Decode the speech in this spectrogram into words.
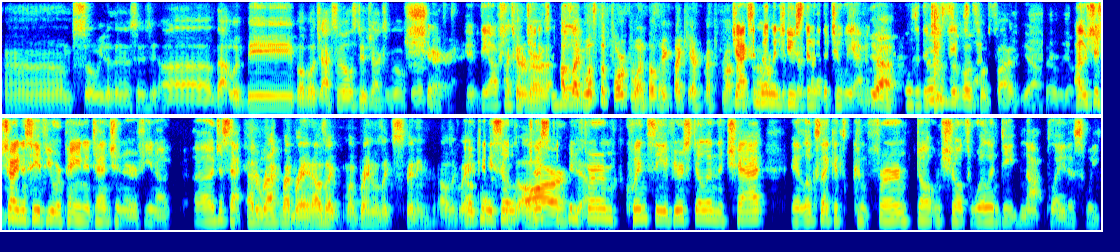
Um, so we did the uh that would be blah blah Jacksonville. Let's do Jacksonville. Sure. Sure. If the I options couldn't remember. I was like, what's the fourth one? I was like, I can't remember. Jacksonville and. Houston are the two we haven't. Yeah. covered. Those are the two This, teams this one's fine. Yeah, there we go. I was just trying to see if you were paying attention or if you know. Uh, just that. I had to rack my brain. I was like, my brain was like spinning. I was like, wait. Okay, so just to are- yeah. confirm, Quincy, if you're still in the chat, it looks like it's confirmed. Dalton Schultz will indeed not play this week.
